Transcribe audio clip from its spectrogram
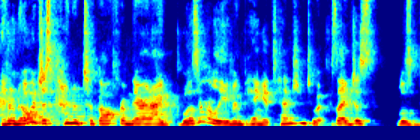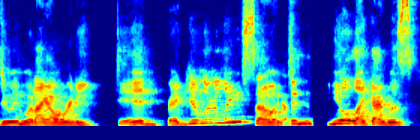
I don't know, it just kind of took off from there. And I wasn't really even paying attention to it because I just was doing what I already did regularly. So it didn't feel like I was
